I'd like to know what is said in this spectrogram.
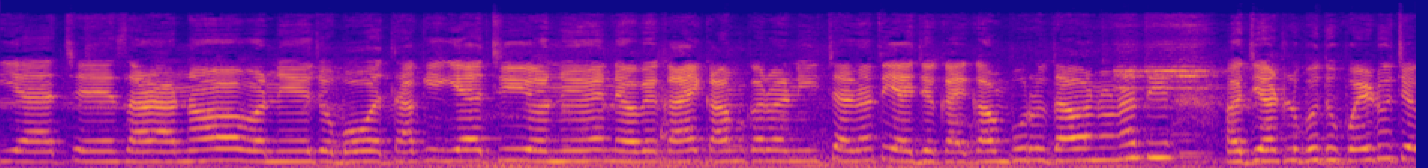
ગયા છે સાડા નવ અને જો બહુ જ થાકી ગયા છીએ અને હવે કાંઈ કામ કરવાની ઈચ્છા નથી. આજે કાંઈ કામ પૂરું થવાનું નથી. હજી આટલું બધું પડ્યું છે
